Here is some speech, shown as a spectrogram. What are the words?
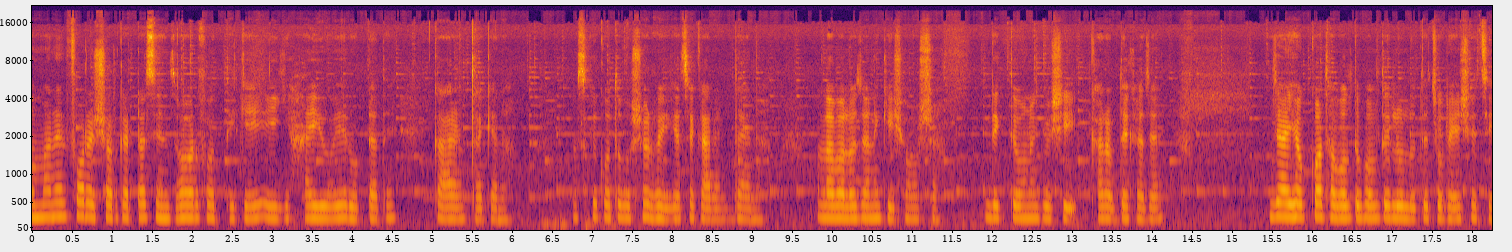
ওমানের ফরেস্ট সরকারটা চেঞ্জ হওয়ার পর থেকে এই হাইওয়ে রোডটাতে কারেন্ট থাকে না। আজকে কত বছর হয়ে গেছে কারেন্ট দেয় না। আল্লাহ ভালো জানে কী সমস্যা। দেখতে অনেক বেশি খারাপ দেখা যায়। যাই হোক, কথা বলতে বলতে লুলুতে চলে এসেছি।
